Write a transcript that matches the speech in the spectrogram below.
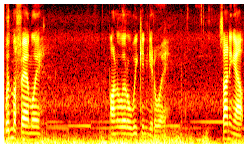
with my family on a little weekend getaway. Signing out.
